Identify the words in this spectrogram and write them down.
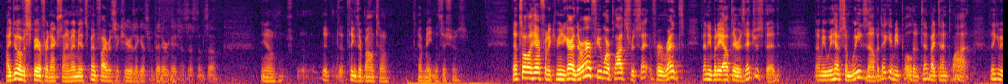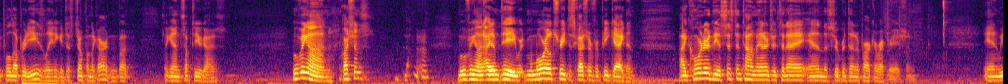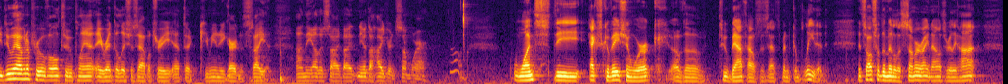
I do have a spare for next time. I mean, it's been five or six years, I guess, with that irrigation system, so, you know, it, it, things are bound to have maintenance issues. That's all I have for the community garden. There are a few more plots for sa- for rent, if anybody out there is interested. I mean, we have some weeds now, but they can be pulled in a ten by ten plot. They can be pulled up pretty easily and you can just jump on the garden, but again, it's up to you guys. Moving on, questions? No. Moving on, item D, Memorial Tree discussion for Pete Gagnon. I cornered the Assistant Town Manager today and the Superintendent of Park and Recreation. And we do have an approval to plant a red delicious apple tree at the community garden site on the other side by, near the hydrant somewhere. Once the excavation work of the two bathhouses has been completed, it's also the middle of summer right now, it's really hot.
